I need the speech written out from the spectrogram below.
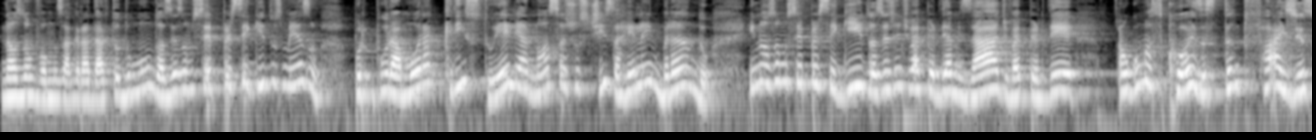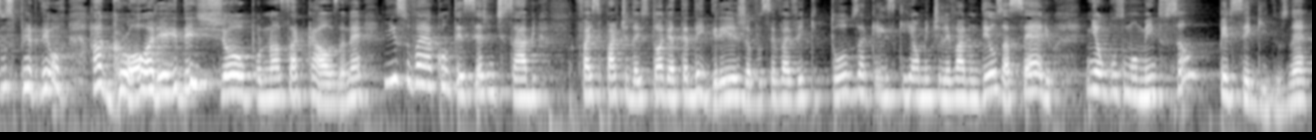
Nós não vamos agradar todo mundo, às vezes vamos ser perseguidos mesmo, por, por amor a Cristo, Ele é a nossa justiça, relembrando. E nós vamos ser perseguidos, às vezes a gente vai perder amizade, vai perder algumas coisas, tanto faz. Jesus perdeu a glória, ele deixou por nossa causa, né? E isso vai acontecer, a gente sabe, faz parte da história até da igreja. Você vai ver que todos aqueles que realmente levaram Deus a sério, em alguns momentos são perseguidos, né?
